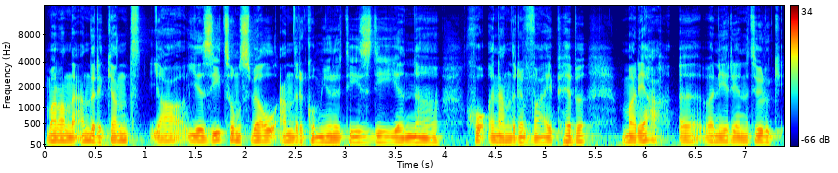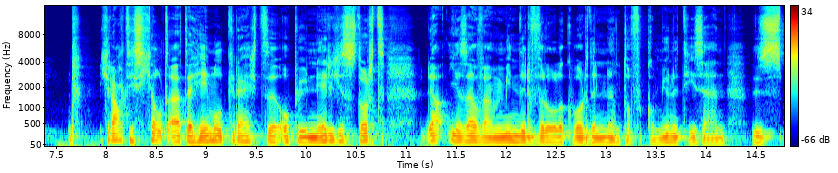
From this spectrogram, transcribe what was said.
Maar aan de andere kant, ja, je ziet soms wel andere communities die een, een andere vibe hebben. Maar ja, wanneer je natuurlijk gratis geld uit de hemel krijgt op je neergestort, ja, je zou van minder vrolijk worden in een toffe community zijn. Dus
